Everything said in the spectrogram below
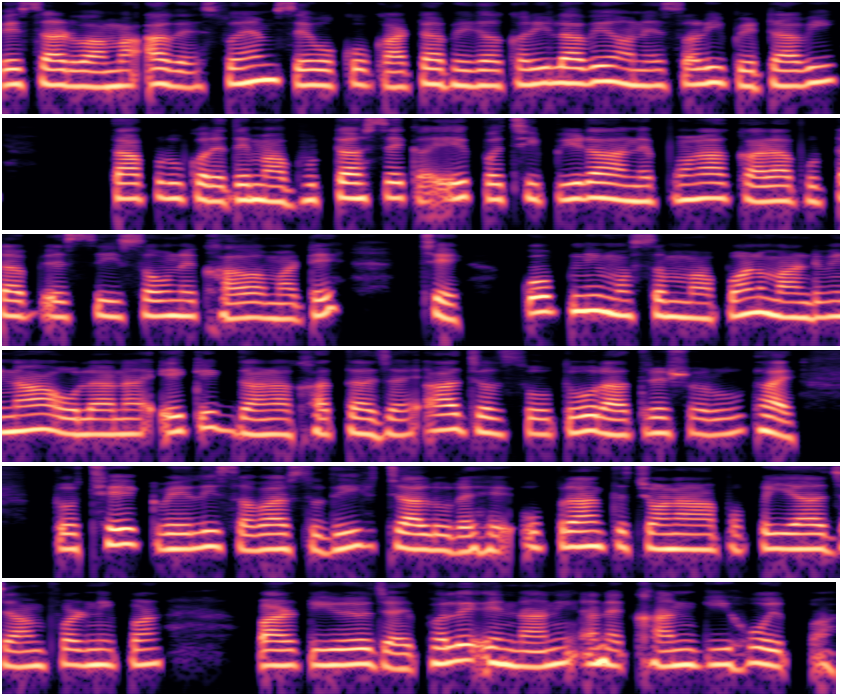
બેસાડવામાં આવે. સ્વયંસેવકો કાંટા ભેગા કરી લાવે અને સળી પેટાવી તાપડું કરે, તેમાં ભૂટ્ટા શેકાય એ પછી પીળા અને પૂણા કાળા ભૂટ્ટા બેસી સૌને ખાવા માટે છે. કોપની મોસમમાં પણ માંડવીના ઓલાના એક એક દાણા ખાતા જાય. આ જલસો તો રાત્રે શરૂ થાય. તો છેક વહેલી સવાર સુધી ચાલુ રહે. ઉપરાંત ચણા, પપૈયા, જામફળની પણ પાર્ટી યોજાય ભલે એ નાની અને ખાનગી હોય પણ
